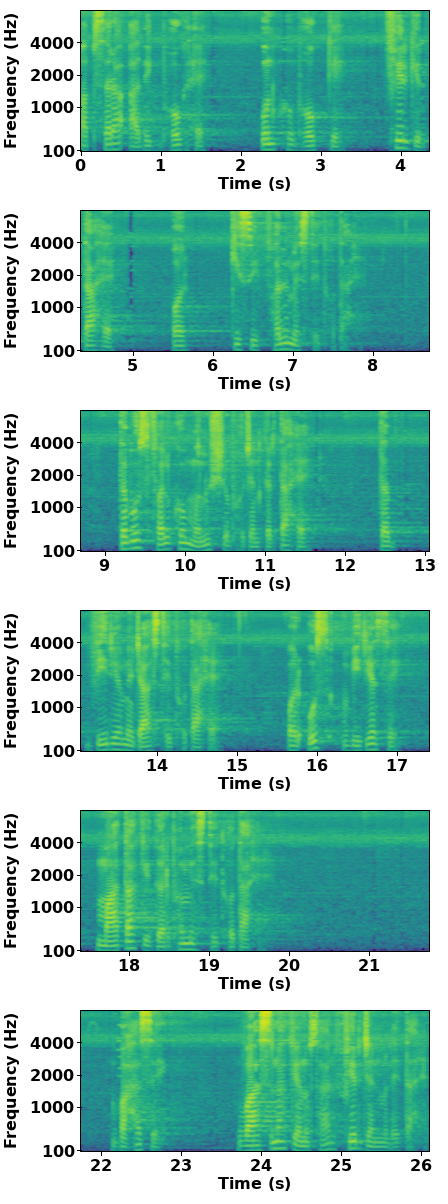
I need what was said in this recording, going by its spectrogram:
अप्सरा आदि भोग है, उनको भोग के फिर गिरता है और किसी फल में स्थित होता है। तब उस फल को मनुष्य भोजन करता है, तब वीर्य में जा स्थित होता है और उस वीर्य से माता के गर्भ में स्थित होता है। वहाँ से वासना के अनुसार फिर जन्म लेता है।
